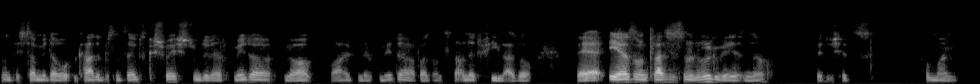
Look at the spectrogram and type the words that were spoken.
und sich dann mit der roten Karte ein bisschen selbst geschwächt und den Elfmeter, ja, war halt ein Elfmeter, aber ansonsten auch nicht viel. Also wäre eher so ein klassisches 0-0 gewesen, ne? Hätte ich jetzt von meinem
